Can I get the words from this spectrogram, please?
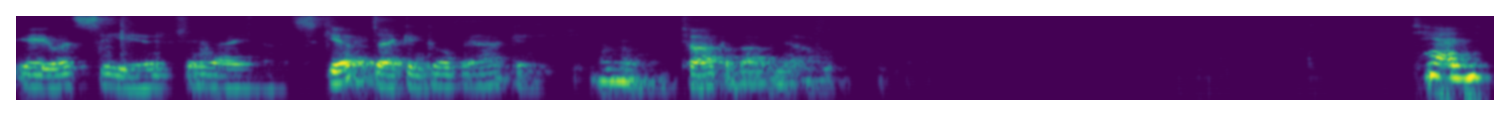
Okay, let's see. Anything I skipped, I can go back and talk about now. Ted,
